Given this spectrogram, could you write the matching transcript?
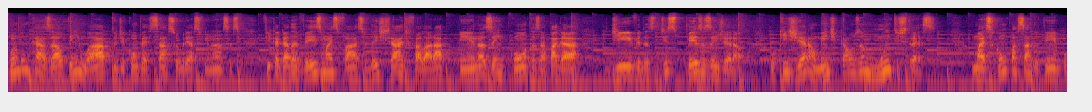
Quando um casal tem o hábito de conversar sobre as finanças, fica cada vez mais fácil deixar de falar apenas em contas a pagar, dívidas, despesas em geral, o que geralmente causa muito estresse. Mas com o passar do tempo,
